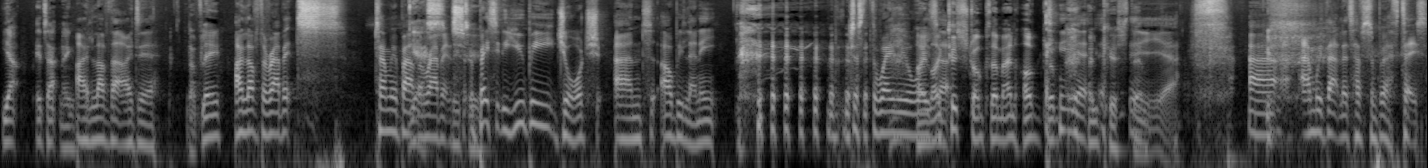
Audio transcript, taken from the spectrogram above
Yeah, it's happening. I love that idea. Lovely. I love the rabbits. Tell me about the rabbits. Basically, you be George and I'll be Lenny. Just the way we always. I like are. to stroke them and hug them Yeah. and kiss them. Yeah. Uh, and with that, let's have some birthdays.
